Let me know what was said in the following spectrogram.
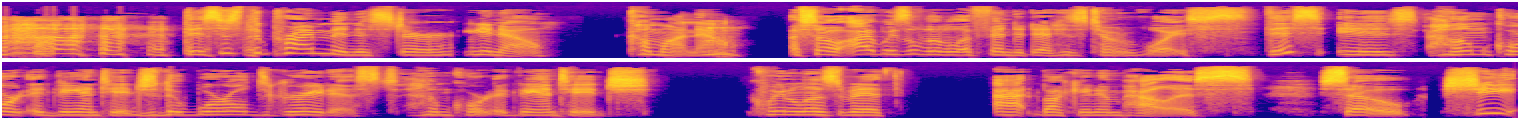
this is the prime minister, you know. Come on now. Mm. So I was a little offended at his tone of voice. This is home court advantage, the world's greatest home court advantage. Queen Elizabeth at Buckingham Palace. So she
